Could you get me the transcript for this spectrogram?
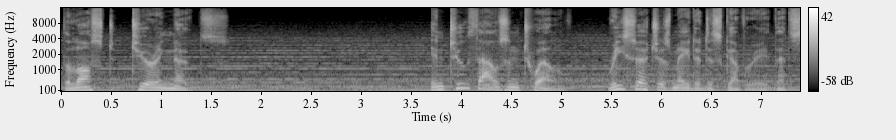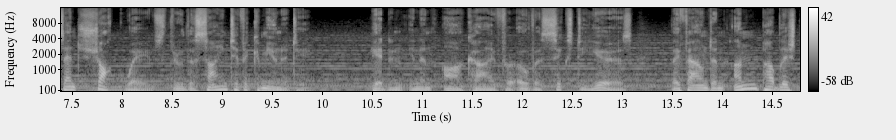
The Lost Turing Notes In 2012, researchers made a discovery that sent shockwaves through the scientific community. Hidden in an archive for over 60 years, they found an unpublished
